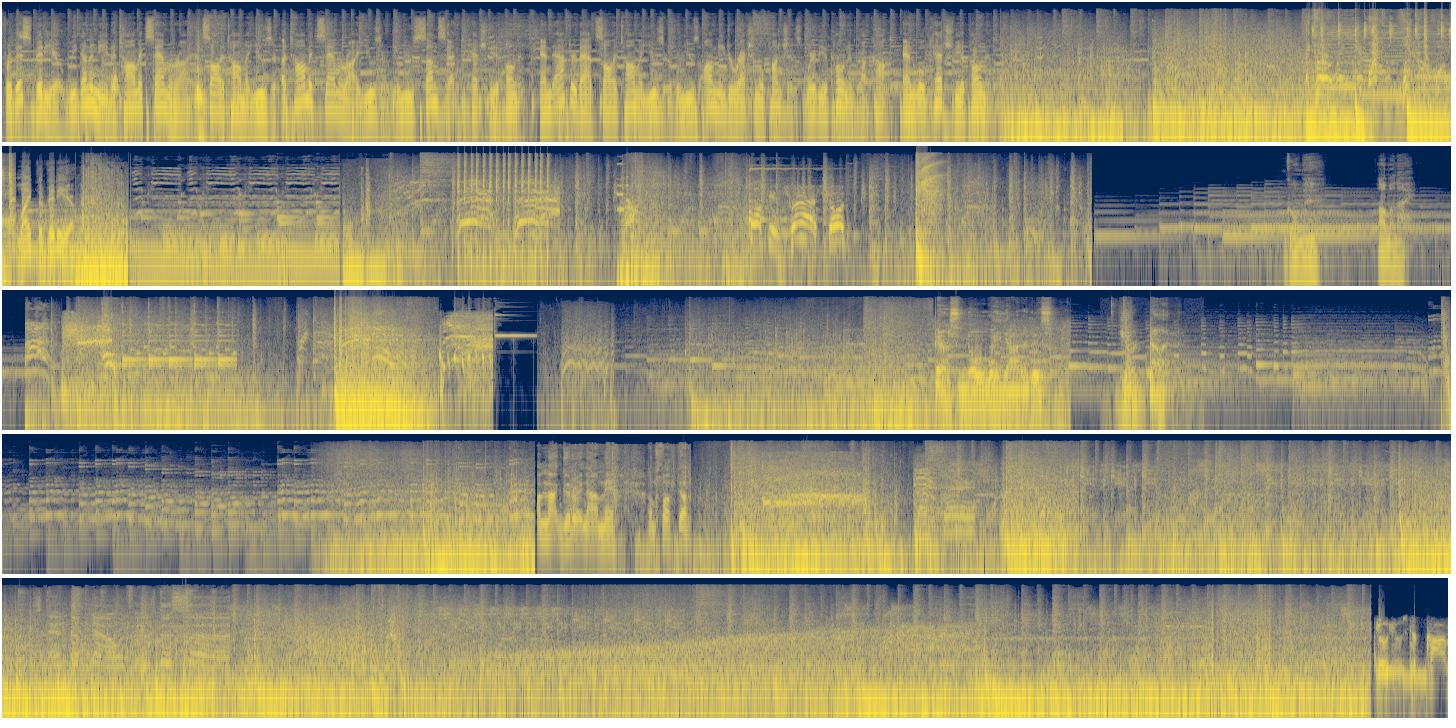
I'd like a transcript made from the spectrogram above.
For this video we gonna need Atomic Samurai and Saitama user. Atomic Samurai user will use Sunset to catch the opponent. And after that Saitama user will use omnidirectional punches where the opponent got caught. And will catch the opponent. Like the video. Fucking trash, dog. There's no way out of this one. You're done. I'm not good right now, man. I'm fucked up. Stand up now and face the sun.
